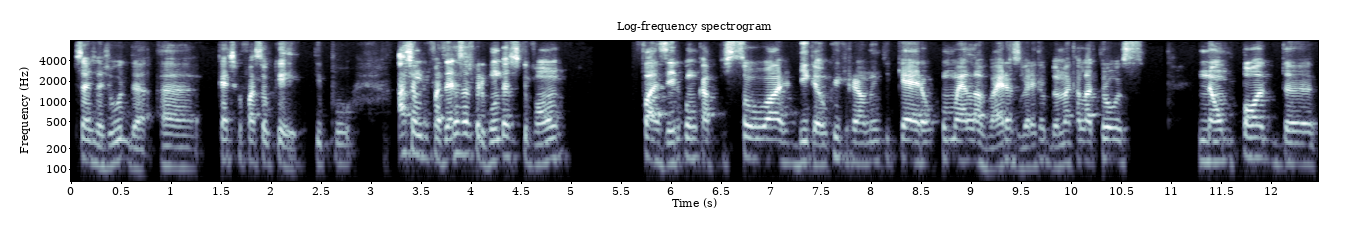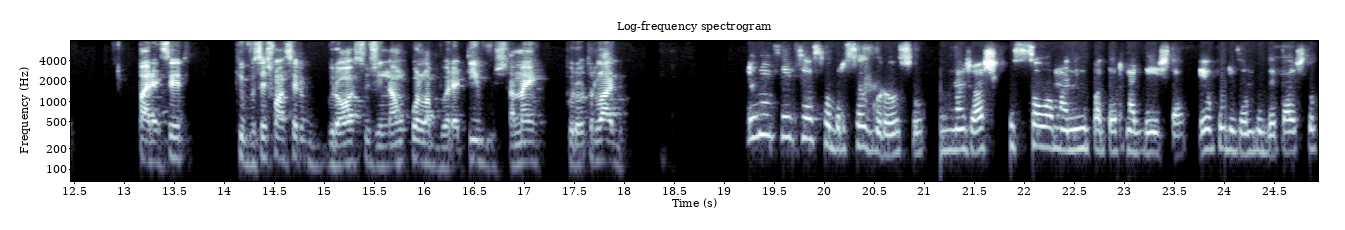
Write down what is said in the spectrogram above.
precisas de ajuda? Uh, queres que eu faça o quê? Tipo, acham que fazer essas perguntas que vão fazer com que a pessoa diga o que realmente quer ou como ela vai resolver aquele problema que ela trouxe? Não pode parecer que vocês vão ser grossos e não colaborativos também, por outro lado? Eu não sei se é sobre ser grosso, mas eu acho que sou a maninho paternalista. Eu, por exemplo, detesto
